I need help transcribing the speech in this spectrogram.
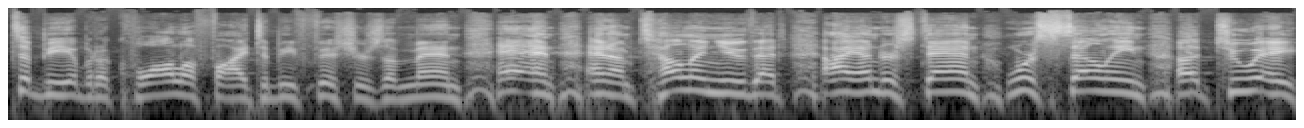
to be able to qualify to be fishers of men. And, and I'm telling you that I understand we're selling uh, to a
